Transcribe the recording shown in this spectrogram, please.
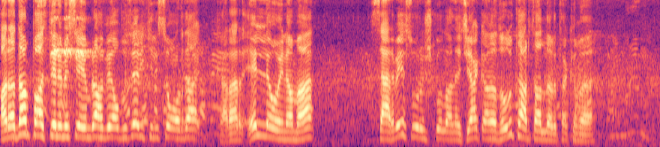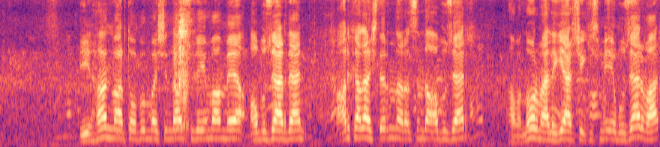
Aradan pas denemesi Emrah ve Abuzer ikilisi orada. Karar elle oynama. Serbest vuruş kullanacak Anadolu Kartalları takımı. İlhan var topun başında Süleyman ve Abuzer'den. Arkadaşlarının arasında Abuzer. Ama normalde gerçek ismi Ebuzer var.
